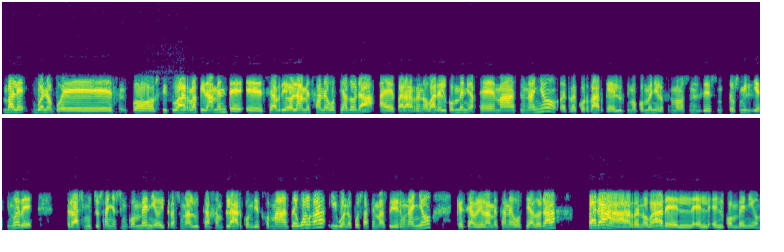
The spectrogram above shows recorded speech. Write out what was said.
Vale, bueno, pues por situar rápidamente, eh, se abrió la mesa negociadora eh, para renovar el convenio hace más de un año. recordar que el último convenio lo firmamos en el 2019 tras muchos años sin convenio y tras una lucha ejemplar con 10 jornadas de huelga. Y bueno, pues hace más de un año que se abrió la mesa negociadora para renovar el, convenio.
